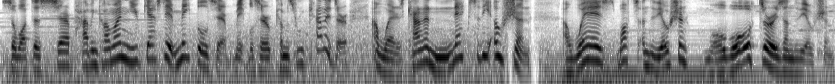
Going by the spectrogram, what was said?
So what does syrup have in common? You guessed it, maple syrup. Maple syrup comes from Canada. And where is Canada? Next to the ocean. And where's what's under the ocean? More water is under the ocean.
